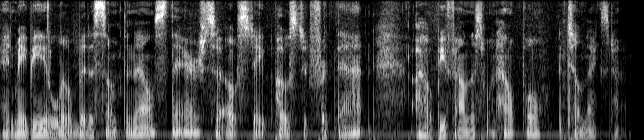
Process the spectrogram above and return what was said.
and maybe a little bit of something else there. So stay posted for that. I hope you found this one helpful. Until next time.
